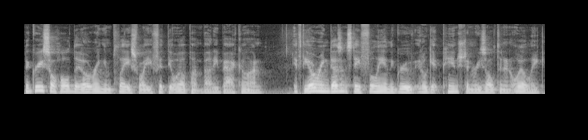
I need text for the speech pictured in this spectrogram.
The grease will hold the O-ring in place while you fit the oil pump body back on. If the O-ring doesn't stay fully in the groove, it'll get pinched and result in an oil leak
